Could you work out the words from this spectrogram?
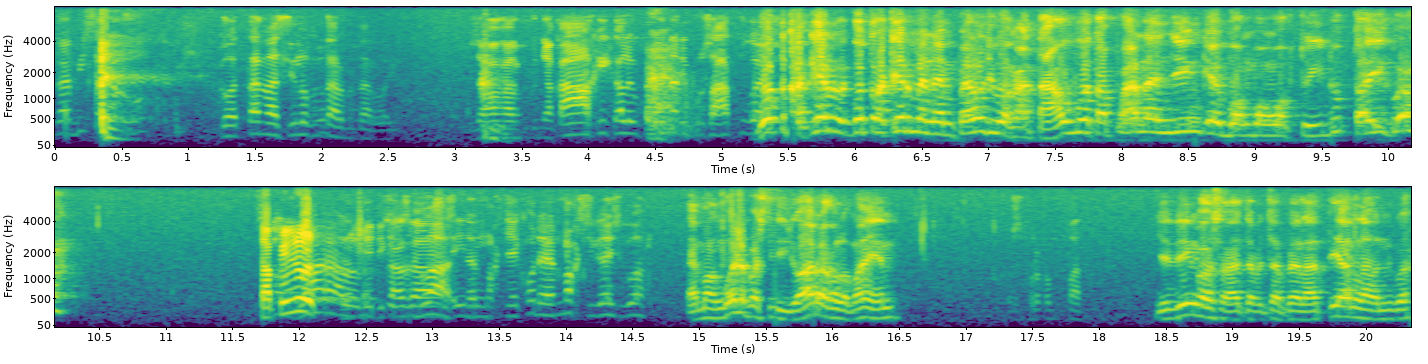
Gak bisa lu. Gota nggak sih lu bentar bentar lagi. Bisa nggak punya kaki kali ukuran dari satu kan. Gue terakhir, gue terakhir main nempel juga nggak tahu buat apaan anjing kayak buang-buang waktu hidup tai gue. Tapi lu jadi kagak. Denmark Ceko Denmark sih guys gua. Emang gue udah pasti juara kalau main. Terus perempat. Jadi nggak usah capek-capek latihan lawan ini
